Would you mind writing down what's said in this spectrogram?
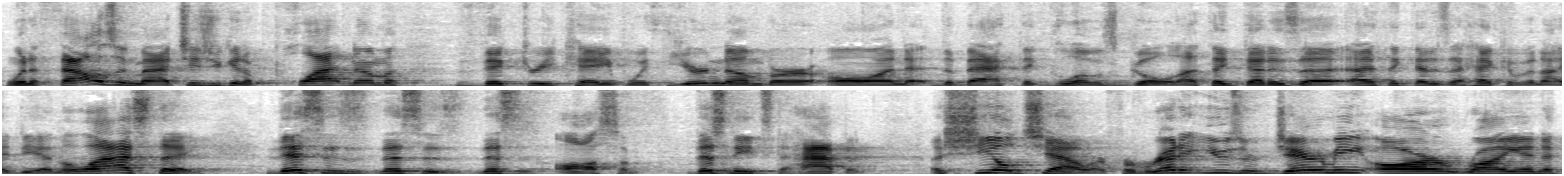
Win 1,000 matches, you get a platinum victory cape with your number on the back that glows gold. I think that is a I think that is a heck of an idea. And the last thing, this is this is this is awesome. This needs to happen. A shield shower from Reddit user Jeremy R. Ryan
